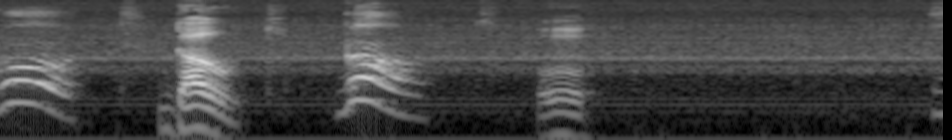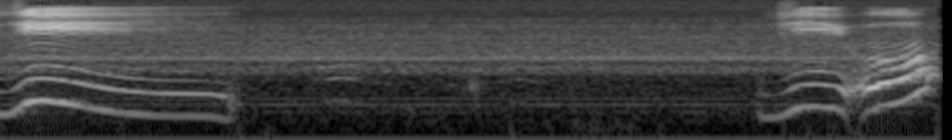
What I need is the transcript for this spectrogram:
Goat. goat Goat. مم. G G O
